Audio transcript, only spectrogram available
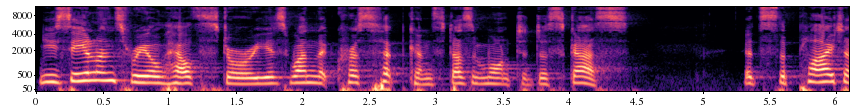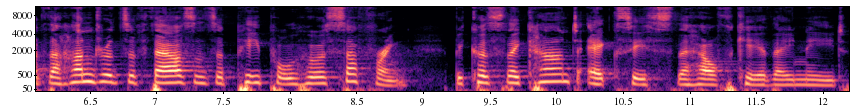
New Zealand's real health story is one that Chris Hipkins doesn't want to discuss. It's the plight of the hundreds of thousands of people who are suffering because they can't access the health care they need.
